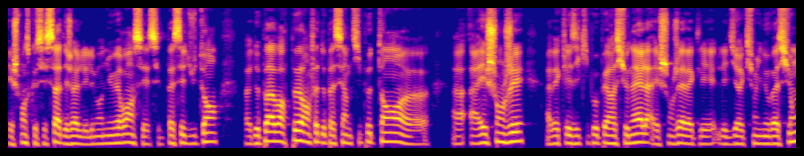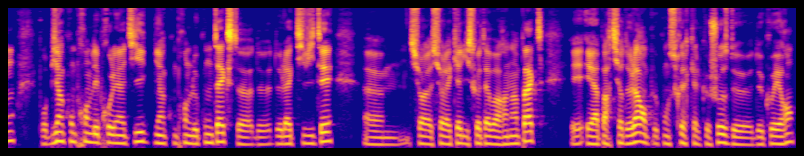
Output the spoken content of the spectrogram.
et je pense que c'est ça déjà l'élément numéro un, c'est de passer du temps, de pas avoir peur en fait de passer un petit peu de temps à, échanger avec les équipes opérationnelles, à échanger avec les, les, directions innovation pour bien comprendre les problématiques, bien comprendre le contexte de, de l'activité euh, sur, sur laquelle ils souhaitent avoir un impact. Et, et, à partir de là, on peut construire quelque chose de, de cohérent.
